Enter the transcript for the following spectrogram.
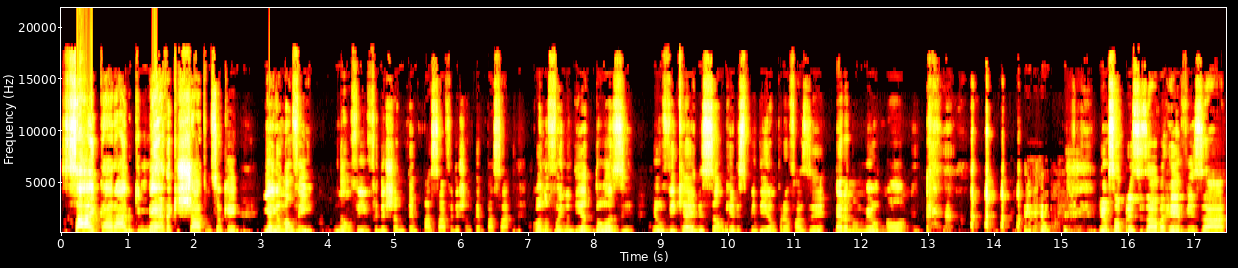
Sai, caralho. Que merda, que chato, não sei o quê. E aí eu não vi. Não vi, fui deixando o tempo passar, fui deixando o tempo passar. Quando foi no dia 12, eu vi que a edição que eles pediam pra eu fazer era no meu nome. eu só precisava revisar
